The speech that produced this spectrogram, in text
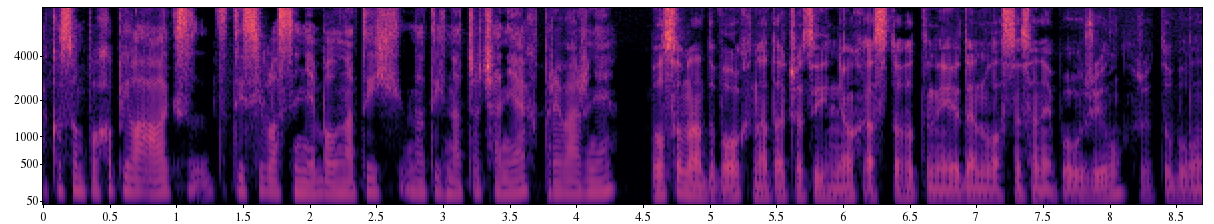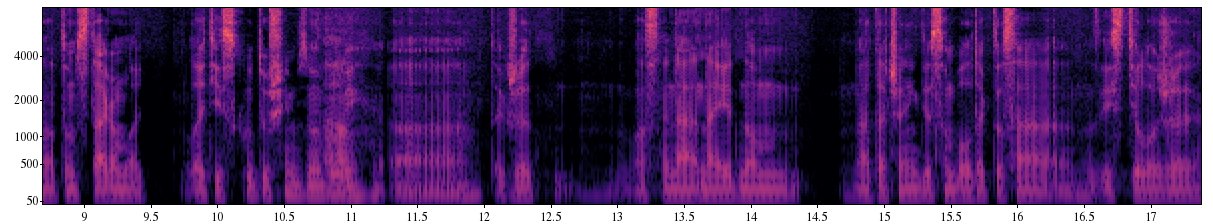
ako som pochopila, Alex, ty si vlastne nebol na tých, na tých natáčaniach prevažne? Bol som na dvoch natáčacích dňoch a z toho ten jeden vlastne sa nepoužil, že to bolo na tom starom let, letisku, tuším, sme boli. A, takže vlastne na, na jednom natáčaní, kde som bol, tak to sa zistilo, že,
